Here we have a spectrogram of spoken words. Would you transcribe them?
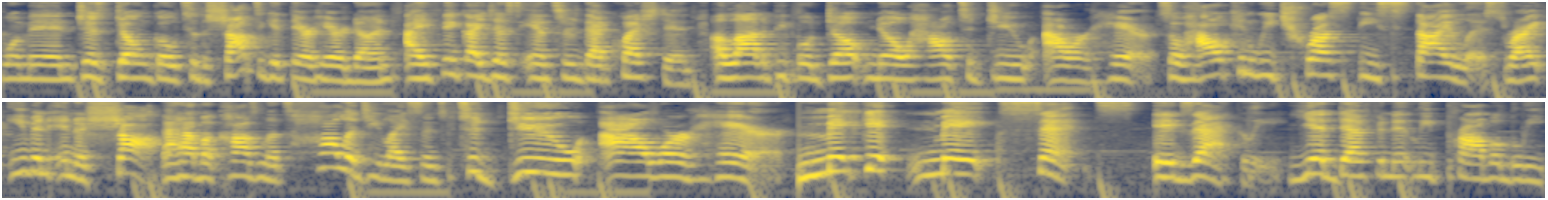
women just don't go to the shop to get their hair done, I think I just answered that question. A lot of people don't know how to do our hair. So how can we trust these stylists, right? Even in a shop that have a cosmetology license to do our hair. Make it make sense. Exactly. You definitely probably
